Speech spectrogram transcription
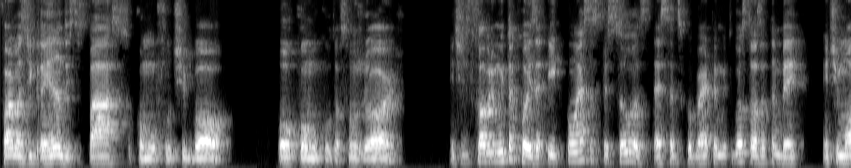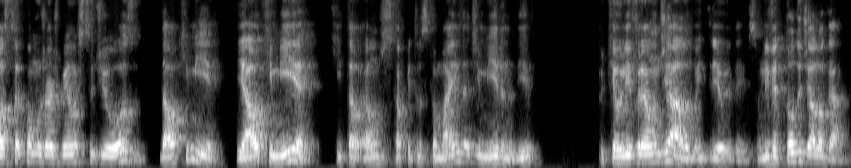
formas de ganhando espaço, como o futebol ou como o culto a São Jorge. A gente descobre muita coisa. E com essas pessoas, essa descoberta é muito gostosa também. A gente mostra como o Jorge Ben é um estudioso da alquimia. E a alquimia, que tá, é um dos capítulos que eu mais admiro no livro, porque o livro é um diálogo entre eu e o Davidson. O livro é todo dialogado,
